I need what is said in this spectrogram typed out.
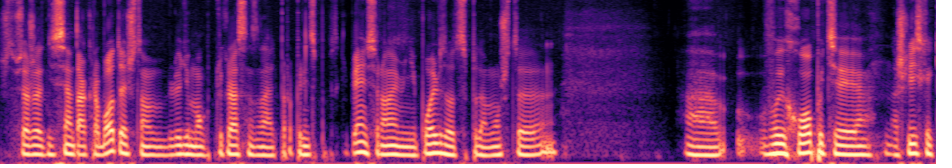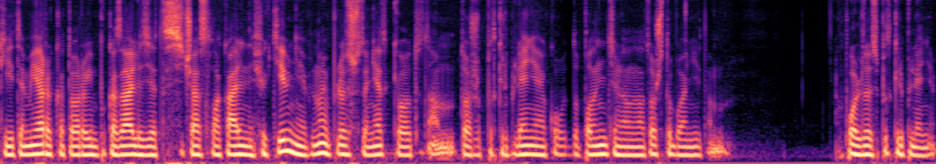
что все же не совсем так работает, что люди могут прекрасно знать про принципы подкрепления, все равно ими не пользоваться, потому что в их опыте нашлись какие-то меры, которые им показались где-то сейчас локально эффективнее, ну и плюс, что нет какого-то там тоже подкрепления какого-то дополнительного на то, чтобы они там пользовались подкреплением.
